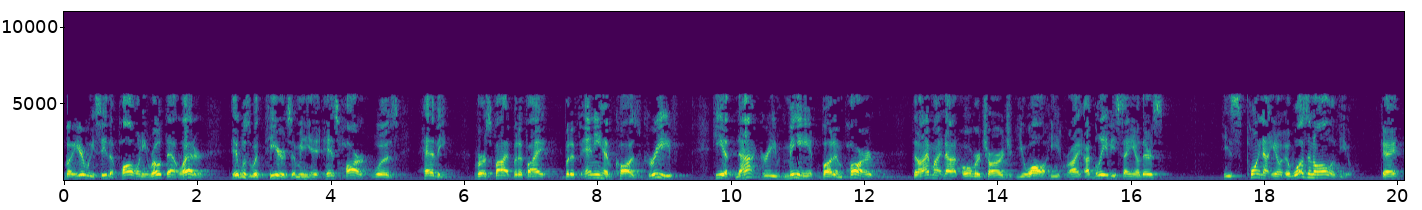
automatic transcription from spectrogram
But here we see that Paul, when he wrote that letter, it was with tears. I mean, his heart was heavy. Verse five. But if I, but if any have caused grief, he hath not grieved me, but in part that I might not overcharge you all. He, right? I believe he's saying, you know, there's, he's pointing out, you know, it wasn't all of you. Okay,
